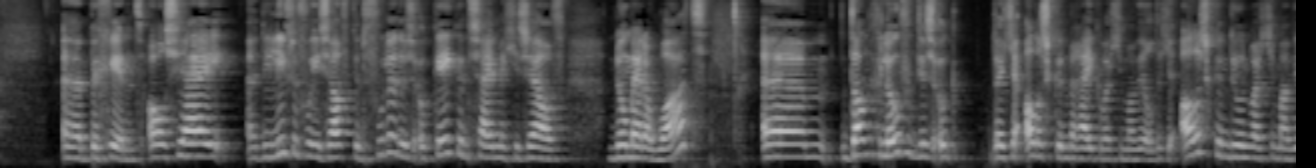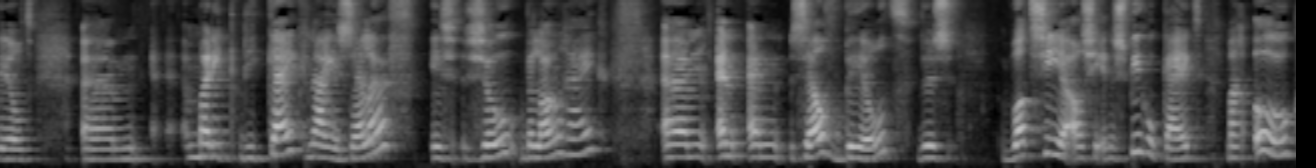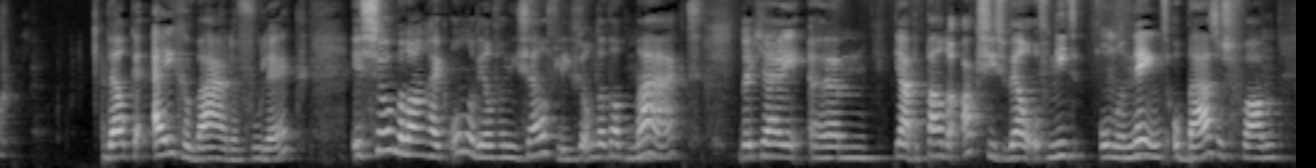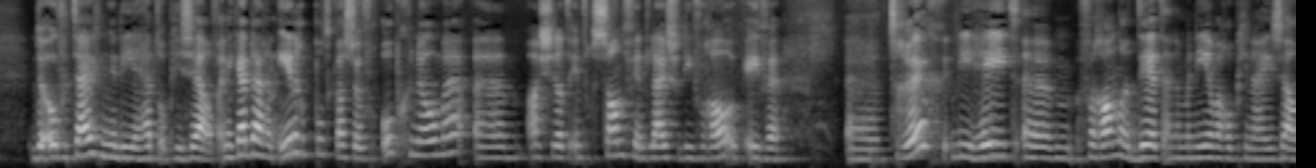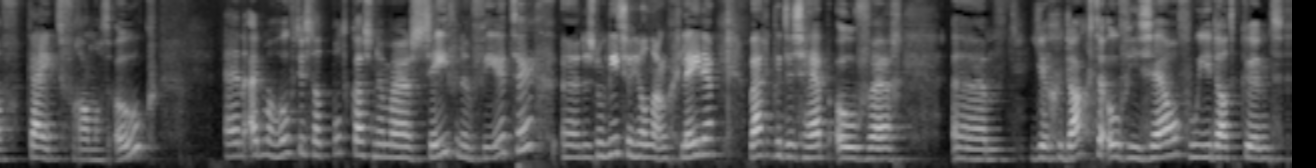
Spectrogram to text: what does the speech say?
uh, begint. Als jij uh, die liefde voor jezelf kunt voelen, dus oké kunt zijn met jezelf, no matter what. Um, dan geloof ik dus ook dat je alles kunt bereiken wat je maar wilt. Dat je alles kunt doen wat je maar wilt. Um, maar die, die kijk naar jezelf is zo belangrijk. Um, en, en zelfbeeld, dus wat zie je als je in de spiegel kijkt, maar ook welke eigen waarde voel ik, is zo'n belangrijk onderdeel van die zelfliefde. Omdat dat maakt dat jij um, ja, bepaalde acties wel of niet onderneemt op basis van de overtuigingen die je hebt op jezelf. En ik heb daar een eerdere podcast over opgenomen. Um, als je dat interessant vindt, luister die vooral ook even uh, terug. Die heet um, Verander dit en de manier waarop je naar jezelf kijkt verandert ook. En uit mijn hoofd is dat podcast nummer 47, uh, dus nog niet zo heel lang geleden, waar ik het dus heb over um, je gedachten over jezelf, hoe je dat kunt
